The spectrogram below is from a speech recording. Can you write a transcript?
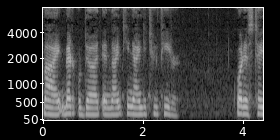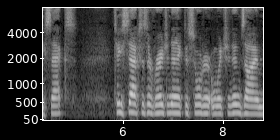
My medical dud in 1992 Peter. What is Tay-Sachs? Tay-Sachs is a rare genetic disorder in which an enzyme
